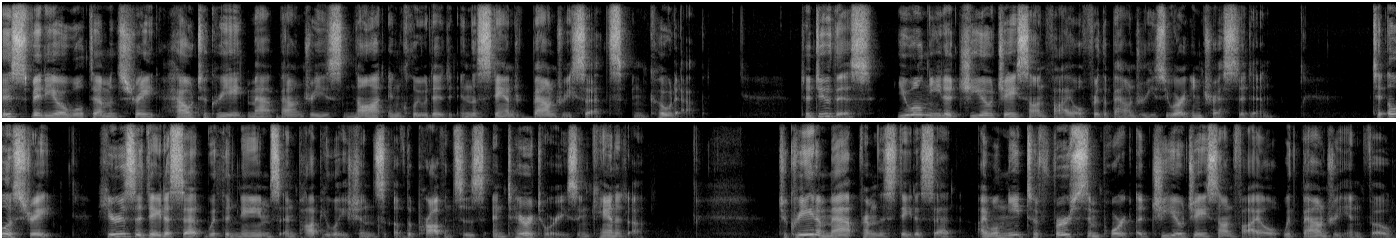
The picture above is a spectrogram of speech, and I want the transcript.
This video will demonstrate how to create map boundaries not included in the standard boundary sets in CODAP. To do this, you will need a GeoJSON file for the boundaries you are interested in. To illustrate, here is a dataset with the names and populations of the provinces and territories in Canada. To create a map from this dataset, I will need to first import a GeoJSON file with boundary info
